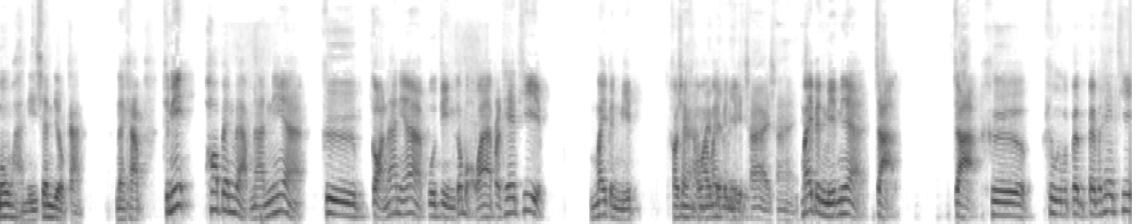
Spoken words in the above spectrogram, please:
เมื่อวานนี้เช่นเดียวกันนะครับ ทีนี้พอเป็นแบบนั้นเนี่ยคือก่อนหน้านี้ปูตินก็บอกว่าประเทศที่ไม่เป็นมิตร เขาใช้คำว่าไม่เป็นมิตรใช่ใช่ไม่เป็นมิตรเนี่ยจะ จะคือคือเป็นเป็นประเทศที่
